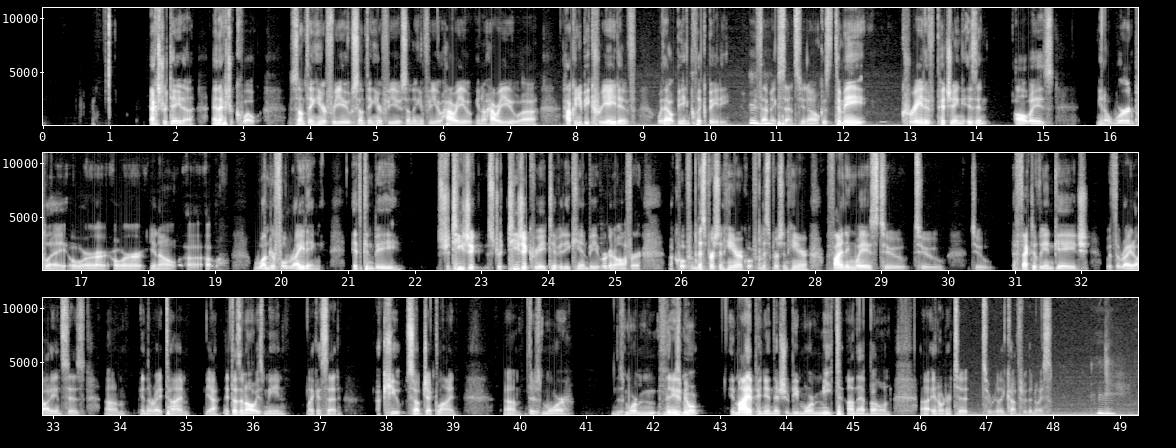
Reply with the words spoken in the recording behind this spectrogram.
extra data, an extra quote, something here for you, something here for you, something here for you. How are you, you know, how are you, uh, how can you be creative without being clickbaity, if that makes sense, you know? Because to me, creative pitching isn't always you know wordplay or or you know uh, uh, wonderful writing it can be strategic strategic creativity can be we're going to offer a quote from this person here a quote from this person here finding ways to to to effectively engage with the right audiences um, in the right time yeah it doesn't always mean like i said a cute subject line um, there's more there's more there needs to be more in my opinion, there should be more meat on that bone uh, in order to, to really cut through the noise.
